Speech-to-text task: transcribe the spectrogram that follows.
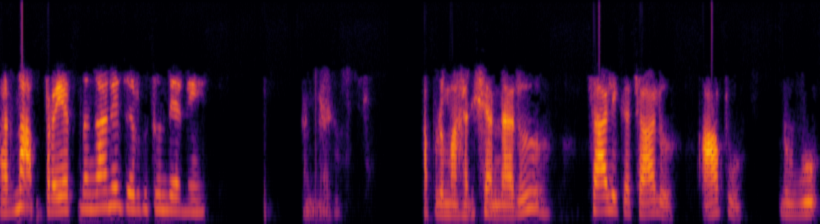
కర్మ అప్రయత్నంగానే జరుగుతుంది అని అన్నాడు. అప్పుడు మహర్షి అన్నారు చాలిక చాలు ఆపు నువ్వు.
